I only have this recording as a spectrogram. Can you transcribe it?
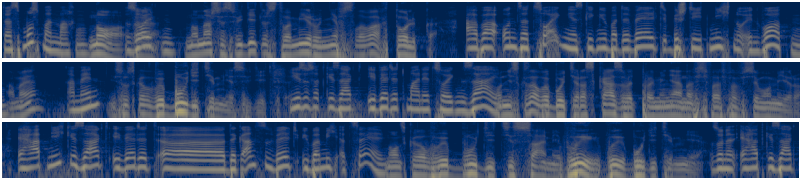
Das muss man machen. Но, э, Sollten. но наше свидетельство миру не в словах только. Aber unser Zeugnis gegenüber der Welt besteht nicht nur in Worten. Amen. Amen. Иисус сказал, вы будете мне свидетели. Jesus hat gesagt, ihr werdet meine Zeugen Он не сказал, вы будете рассказывать про меня на, по, по всему миру. Er hat nicht gesagt, ihr werdet äh, der ganzen Welt über mich erzählen, Но он сказал, вы будете сами, вы, вы будете мне. sondern er hat gesagt,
